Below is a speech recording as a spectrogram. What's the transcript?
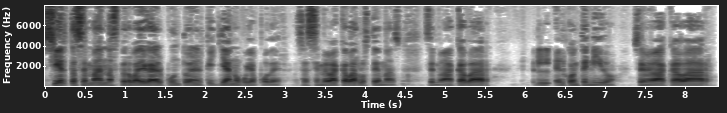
ciertas semanas, pero va a llegar el punto en el que ya no voy a poder. O sea, se me va a acabar los temas, se me va a acabar el, contenido, se me va a acabar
